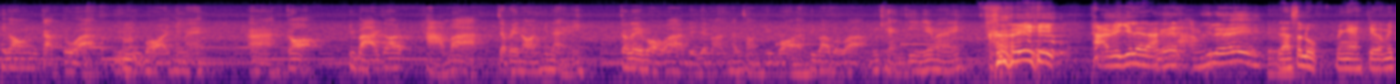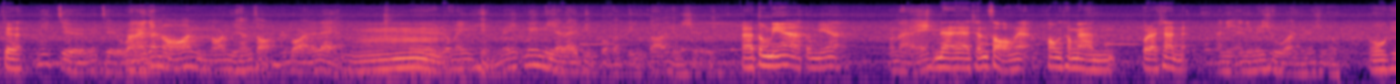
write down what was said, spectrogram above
ที่ต้องกักตัวอยู่อืมคิวบอยใช่ไหมอ่า ก็พี่บาสก็ถามว่าจะไปนอนที่ไหน ก็เลยบอกว่าเดี๋ยวจะนอนชั้นสองคิวบอยพี่บาสบอกว่ามึงแข็งจริงใช่ไหมเฮ้ยถามอย่างนี้เลยนะเออถามอย่างนี้เลย แล้วสรุปเป็นไง เจอไม่เจอ ไม่เจอไม่เจอวันนั้นก็นอนนอนอยู่ชั้นสองคิวบอยนั่นแหละอืเอมอก็ไม่เห็นไม่ไม่มีอะไรผิดปกติก็เฉยแล้วตรงเนี้ยตรงเนี้ยๆ ตรงไหน เนี่ยเนี่ยชั้นสองเนี่ยห้องทำงานโปรดักชันเนี่ยอันนี้อันนี้ไม่ชัวร์อันนี้ไม่ชัวร์ โอเค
